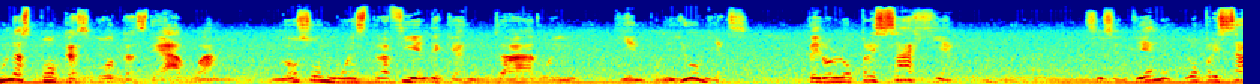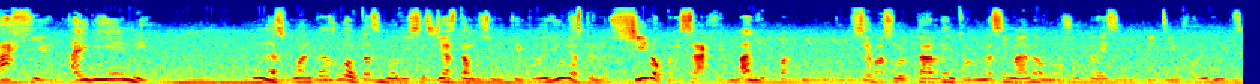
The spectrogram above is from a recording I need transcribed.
unas pocas gotas de agua no son muestra fiel de que ha entrado el tiempo de lluvias, pero lo presagian. ¿Sí se entiende? Lo presagian, ahí viene. Unas cuantas gotas, no dices ya estamos en el tiempo de lluvias, pero sí lo presagian. Vaya, se va a soltar dentro de una semana o dos o tres de lluvias.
